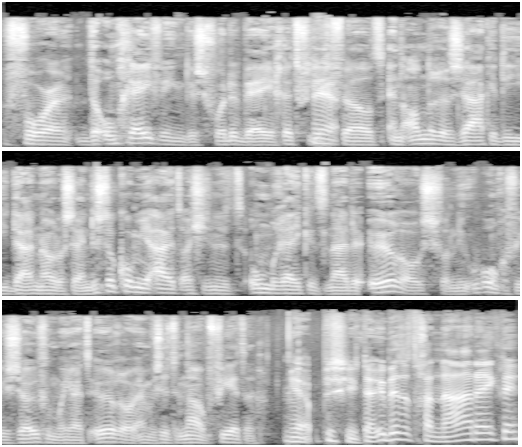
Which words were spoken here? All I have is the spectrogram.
voor de omgeving. Dus voor de wegen, het vliegveld en andere zaken die daar nodig zijn. Dus dan kom je uit, als je het omrekent naar de euro's van nu... op ongeveer 7 miljard euro. En we zitten nu op 40. Ja, precies. Nou, u bent het gaan narekenen.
